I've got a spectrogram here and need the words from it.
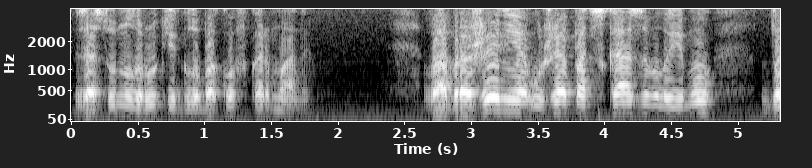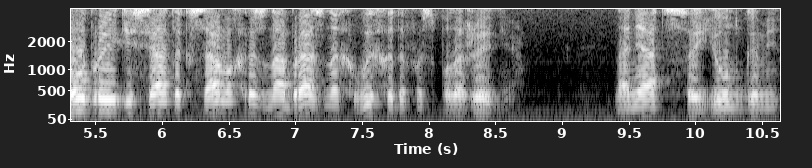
засунул руки глубоко в карманы. Воображение уже подсказывало ему добрый десяток самых разнообразных выходов из положения. Наняться юнгами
